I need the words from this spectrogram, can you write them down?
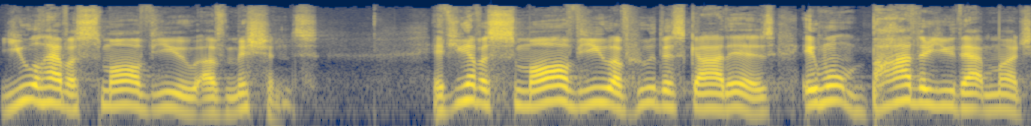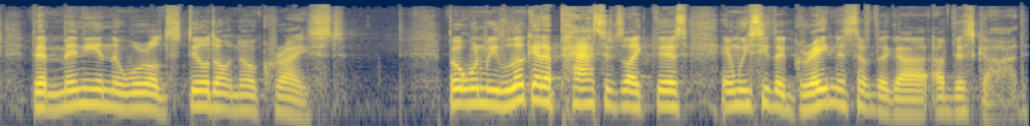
you will have a small view of missions. If you have a small view of who this God is, it won't bother you that much that many in the world still don't know Christ. But when we look at a passage like this and we see the greatness of, the God, of this God,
